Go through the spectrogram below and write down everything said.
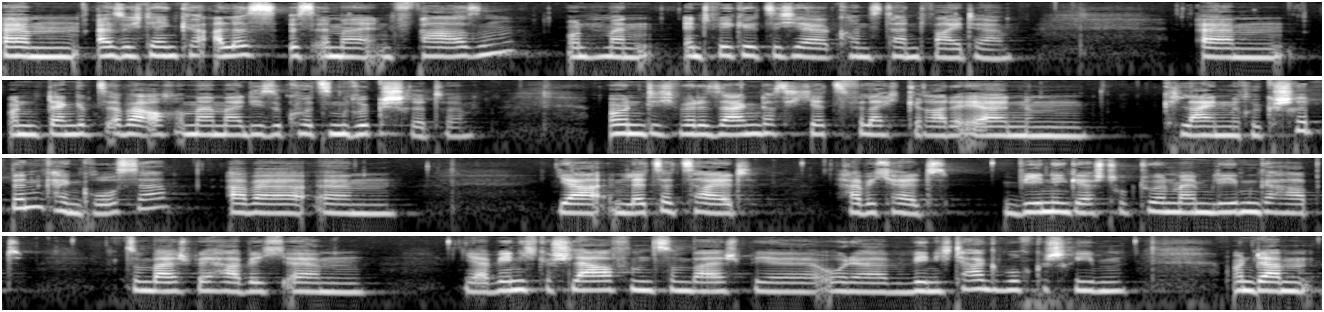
Ähm, also ich denke, alles ist immer in Phasen und man entwickelt sich ja konstant weiter. Ähm, und dann gibt's aber auch immer mal diese kurzen Rückschritte. Und ich würde sagen, dass ich jetzt vielleicht gerade eher in einem kleinen Rückschritt bin, kein großer, aber ähm, ja, in letzter Zeit habe ich halt weniger Struktur in meinem Leben gehabt. Zum Beispiel habe ich ähm, ja wenig geschlafen zum Beispiel oder wenig Tagebuch geschrieben. Und dann,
